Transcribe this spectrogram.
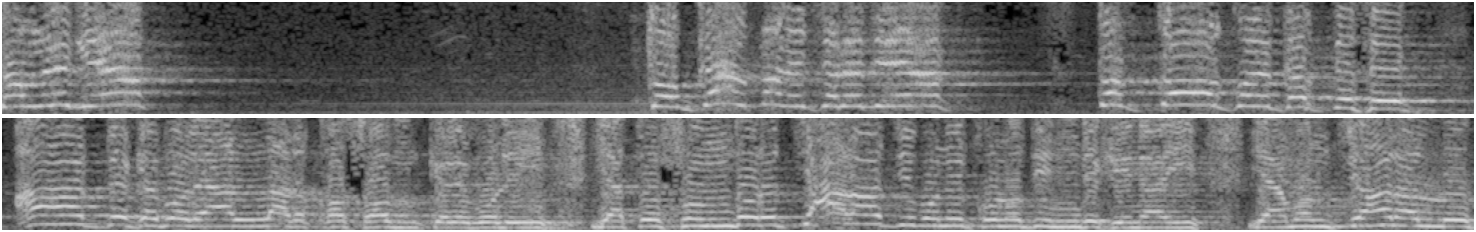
সামনে গিয়া চোখাল পানি চলে দিয়ে তর করে কাঁপতেছে আর দেখে বলে, আল্লাহর কসম কেড়ে বলি, এত সুন্দর চারা জীবনে কোনোদিন দেখি নাই। এমন চারার লোক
